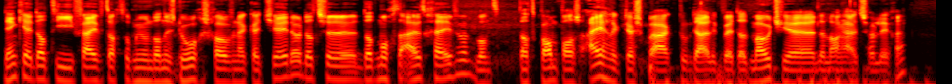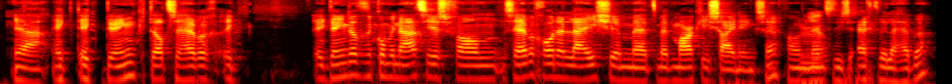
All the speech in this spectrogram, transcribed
Denk jij dat die 85 miljoen dan is doorgeschoven naar Caicedo, dat ze dat mochten uitgeven? Want dat kwam pas eigenlijk ter sprake toen duidelijk werd dat Mootje eh, er lang uit zou liggen. Ja, ik, ik denk dat ze hebben. Ik, ik denk dat het een combinatie is van. Ze hebben gewoon een lijstje met, met marquee signings. Hè? Gewoon Ja. mensen die ze echt willen hebben.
